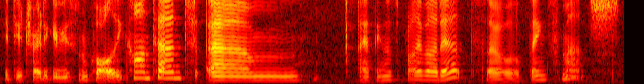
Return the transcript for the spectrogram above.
I do try to give you some quality content. Um, I think that's probably about it. So thanks much.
